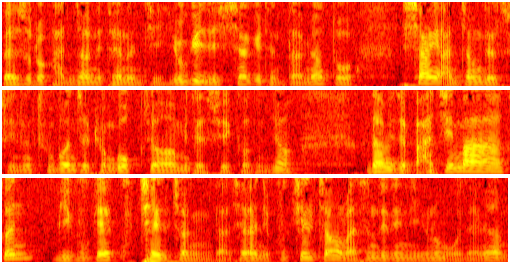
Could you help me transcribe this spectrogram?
매수로 반전이 되는지, 요게 이제 시작이 된다면 또 시장이 안정될 수 있는 두 번째 변곡점이 될 수 있거든요. 그 다음에 이제 마지막은 미국의 국채 일정입니다. 제가 이제 국채 일정을 말씀드리는 이유는 뭐냐면,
